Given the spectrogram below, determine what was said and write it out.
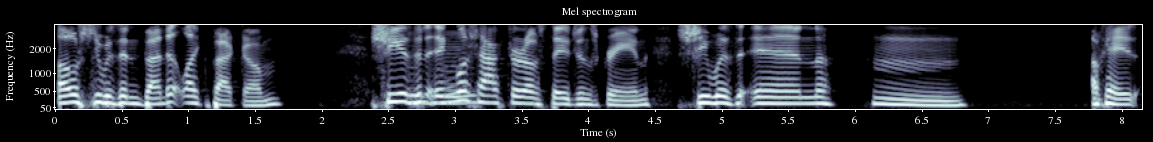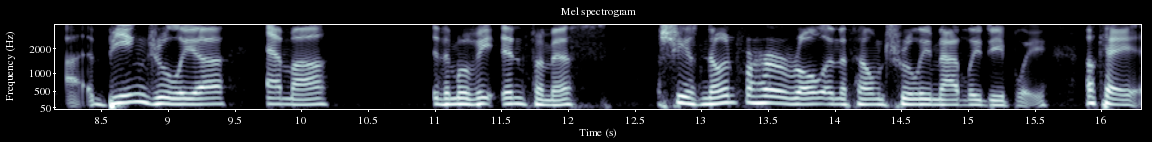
Oh, she was in Bend It Like Beckham. She is an Mm-hmm. English actor of stage and screen. She was in, hmm, okay, uh, Being Julia, Emma, the movie Infamous. She is known for her role in the film Truly Madly Deeply. Okay,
